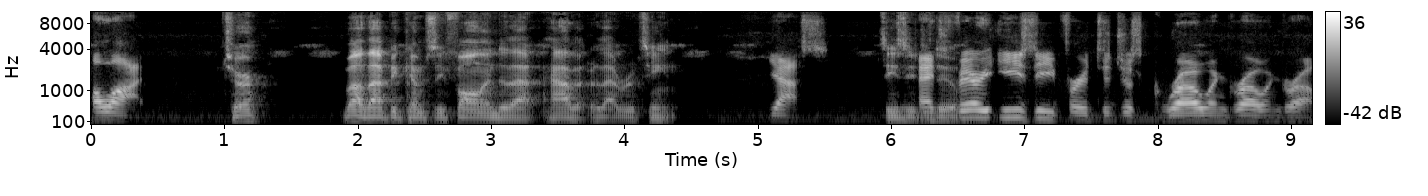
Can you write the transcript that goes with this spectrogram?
a lot. Sure. Well, that becomes you fall into that habit or that routine. Yes. It's easy to and do. It's very easy for it to just grow and grow and grow.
